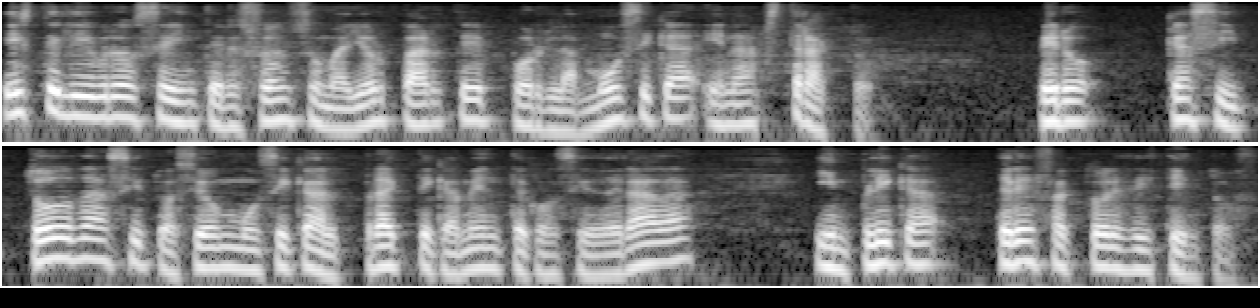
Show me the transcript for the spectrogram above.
este libro se interesó en su mayor parte por la música en abstracto, pero casi toda situación musical prácticamente considerada implica tres factores distintos.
